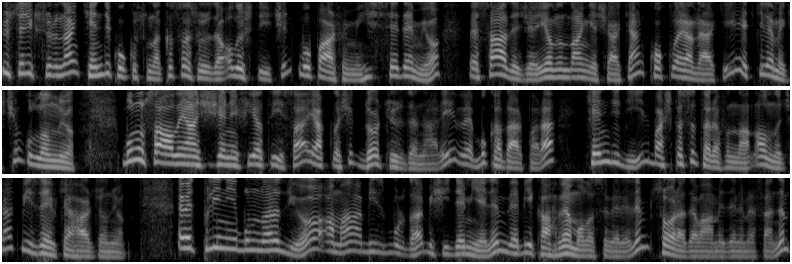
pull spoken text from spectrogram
Üstelik sürünen kendi kokusuna kısa sürede alıştığı için bu parfümü hissedemiyor ve sadece yanından geçerken koklayan erkeği etkilemek için kullanılıyor. Bunu sağlayan şişenin fiyatı ise yaklaşık 400 denari ve bu kadar para kendi değil başkası tarafından alınacak bir zevke harcanıyor. Evet Pliny bunları diyor ama biz burada bir şey demeyelim ve bir kahve molası verelim. Sonra devam edelim efendim.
